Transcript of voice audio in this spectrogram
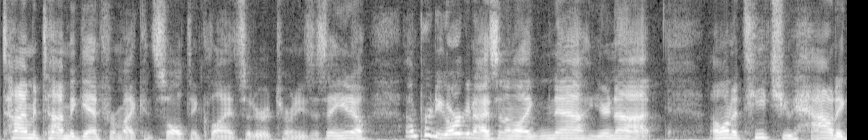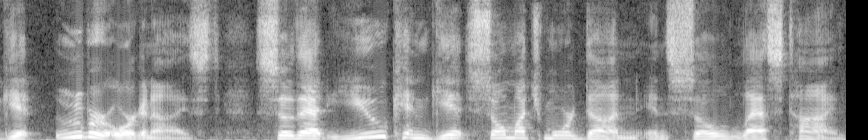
time and time again from my consulting clients that are attorneys. They say, you know, I'm pretty organized. And I'm like, nah, you're not. I want to teach you how to get uber organized so that you can get so much more done in so less time.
